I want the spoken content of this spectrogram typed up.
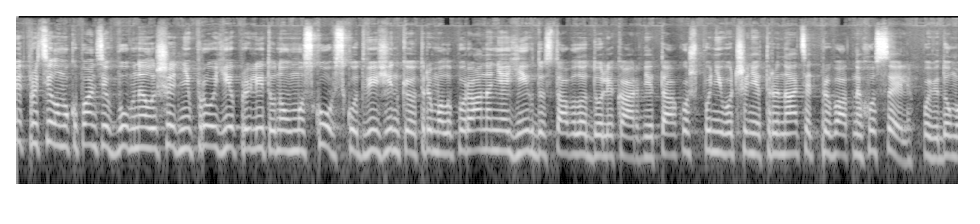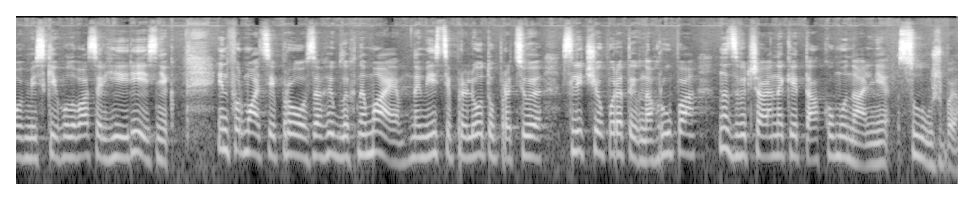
Під прицілом окупантів був не лише Дніпро, є приліт у Новомосковську. Дві жінки отримали поранення, їх доставили до лікарні. Також понівочені 13 приватних осель, повідомив міський голова Сергій Резнік. Інформації про загиблих немає. На місці прильоту працює слідчо-оперативна група, надзвичайники та комунальні служби.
